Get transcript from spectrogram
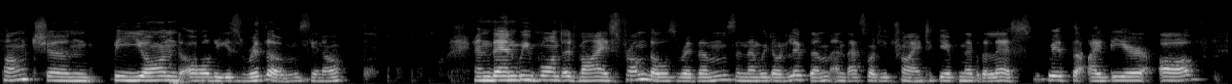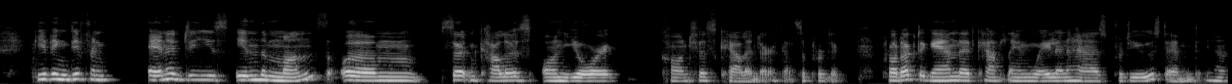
function beyond all these rhythms, you know. And then we want advice from those rhythms and then we don't live them. And that's what you're trying to give, nevertheless, with the idea of giving different energies in the month, um, certain colors on your conscious calendar. That's a product product again that Kathleen Whalen has produced. And uh,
